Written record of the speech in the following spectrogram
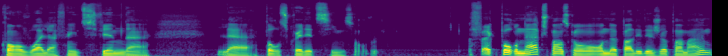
qu'on voit à la fin du film dans la post-credit scene, si on veut. Fait que pour Nat, je pense qu'on a parlé déjà pas mal.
